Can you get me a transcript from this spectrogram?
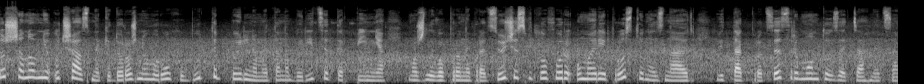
Тож, шановні учасники дорожнього руху, будьте пильними та наберіться терпіння. Можливо, про непрацюючі світлофори у мерії просто не знають. Відтак процес ремонту затягнеться.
